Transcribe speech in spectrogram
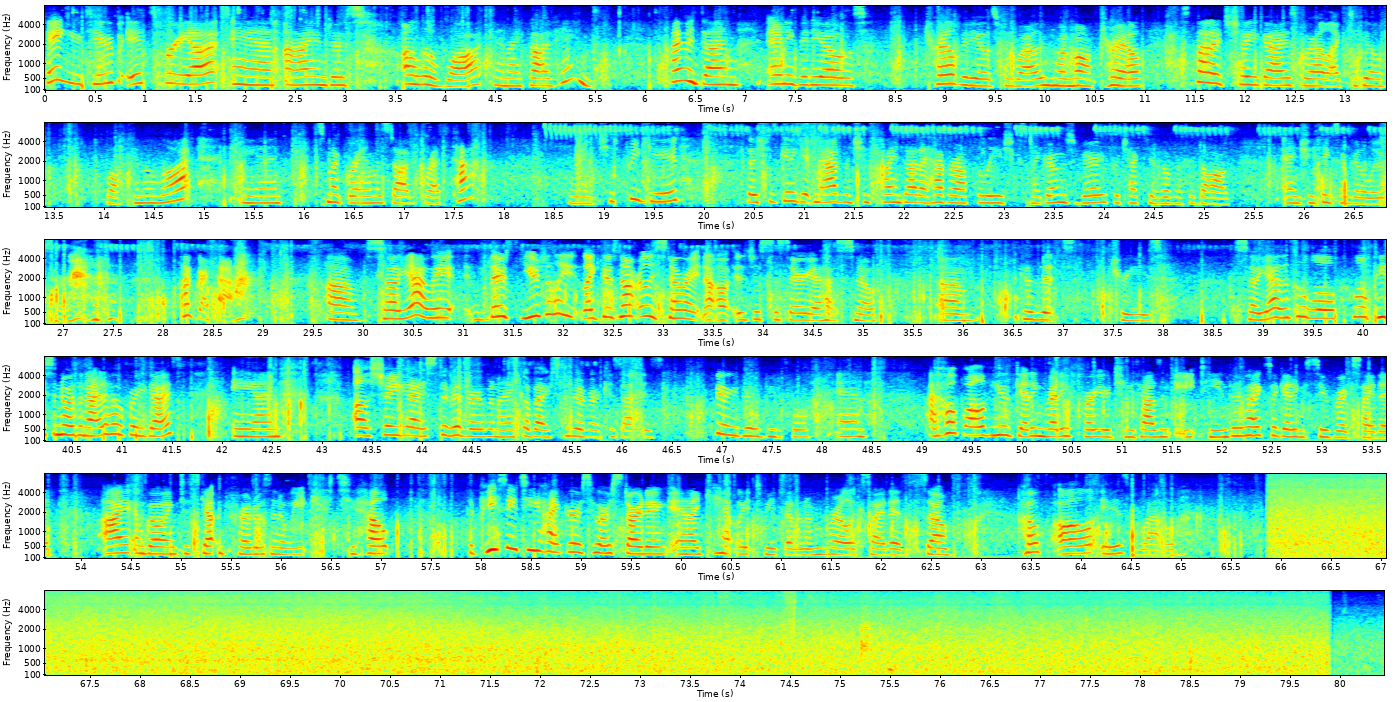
Hey YouTube, it's Bria and I am just on a little walk and I thought, hey, I haven't done any videos, trail videos for a while, even though I'm off trail. So I thought I'd show you guys where I like to go walking a lot. And it's my grandma's dog Greta. And she's pretty good. Though she's gonna get mad when she finds out I have her off the leash because my grandma's very protective over her dog and she thinks I'm gonna lose her. Hi Greta. Um, so yeah, we there's usually like there's not really snow right now. It's just this area has snow um, because it's trees. So yeah, this is a little little piece of northern Idaho for you guys, and I'll show you guys the river when I go back to the river because that is very very beautiful. And I hope all of you getting ready for your 2018 through hikes are getting super excited. I am going to Scout and Frodo's in a week to help the PCT hikers who are starting and I can't wait to meet them and I'm real excited. So hope all is well.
